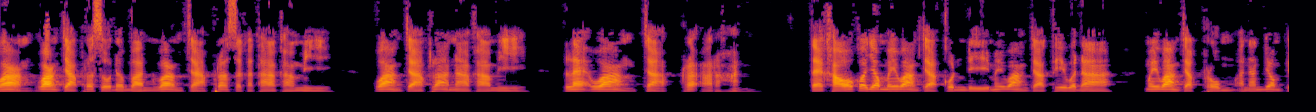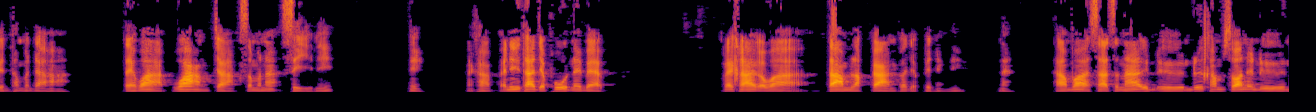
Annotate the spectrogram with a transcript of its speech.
ว่างว่างจากพระโสดาบันว่างจากพระสกทาคามี ว่างจากพระอนาคามี และว่างจากพระอรหันต์ แต่เขาก็ย่อมไม่ว่างจากคนดี ไม่ว่างจากเทวดา ไม่ว่างจากพรหมอันนั้นย่อมเป็นธรรมดา แต่ว่าว่างจากสมณะสี่นี้นี่นะครับ อันนี้ถ้าจะพูดในแบบคล้ายๆ กับว่าตามหลักการก็จะเป็นอย่างนี้นะถามว่าศาสนาอื่น ๆ หรือคำสอนอื่น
